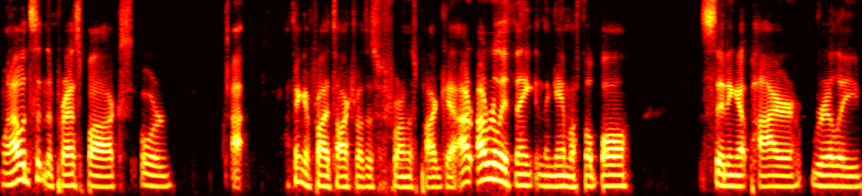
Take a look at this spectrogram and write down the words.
when I would sit in the press box, or I, I think I've probably talked about this before on this podcast. I, I really think in the game of football, sitting up higher really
